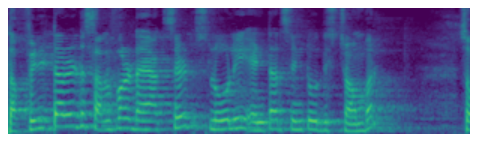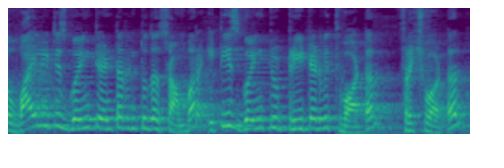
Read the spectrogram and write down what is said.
the filtered sulfur dioxide slowly enters into this chamber. So while it is going to enter into the chamber it is going to treated with water fresh water.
